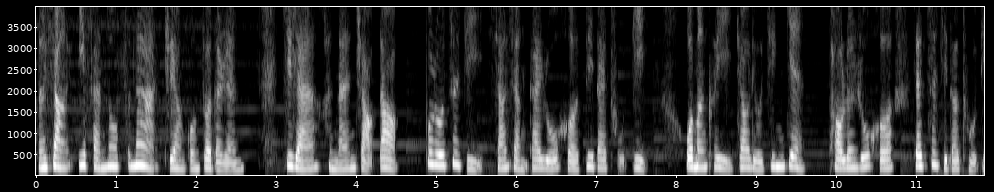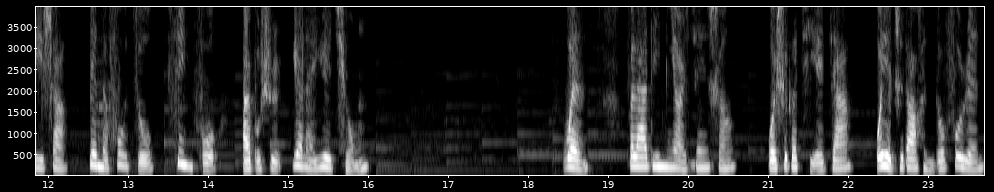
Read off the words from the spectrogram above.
能像伊凡诺夫娜这样工作的人。既然很难找到，不如自己想想该如何对待土地。我们可以交流经验，讨论如何在自己的土地上变得富足、幸福，而不是越来越穷。问：弗拉迪米尔先生，我是个企业家，我也知道很多富人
